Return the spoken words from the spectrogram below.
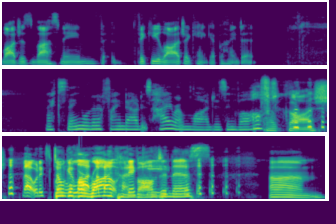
Lodge's last name, v- Vicky Lodge. I can't get behind it. Next thing we're gonna find out is Hiram Lodge is involved. Oh gosh. that would explain don't get a lot about Veronica involved in this. um,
